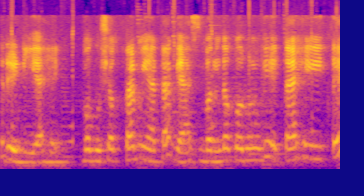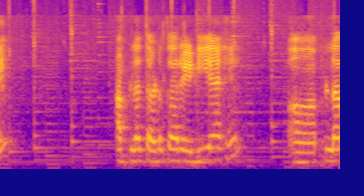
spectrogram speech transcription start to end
रेडी आहे. बघू शकता मी आता गॅस बंद करून घेत आहे इथे. आपला तडका रेडी आहे. आपला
